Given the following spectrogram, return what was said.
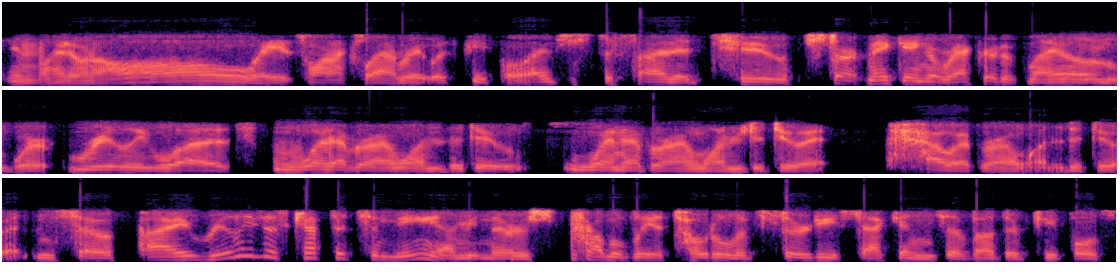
you know, I don't always want to collaborate with people. I just decided to start making a record of my own where it really was whatever I wanted to do, whenever I wanted to do it however I wanted to do it. And so I really just kept it to me. I mean, there's probably a total of 30 seconds of other people's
